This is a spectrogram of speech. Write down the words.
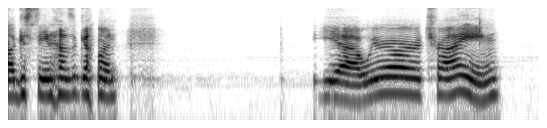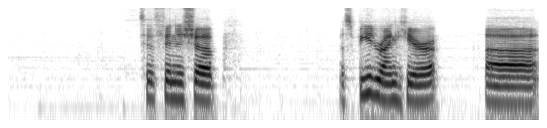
Augustine, how's it going? Yeah, we are trying to finish up a speed run here. Uh,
